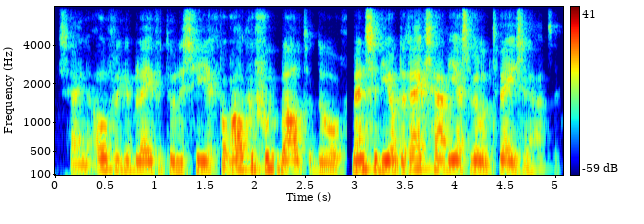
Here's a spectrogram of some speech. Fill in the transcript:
zijn overgebleven. Toen is hier vooral gevoetbald door mensen die op de Rijks-HBS Willem II zaten.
